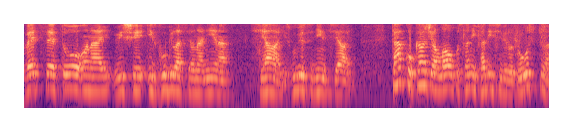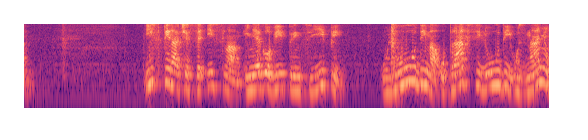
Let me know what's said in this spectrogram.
već se to onaj više izgubila se ona njena sjaj, izgubio se njen sjaj. Tako kaže Allah poslanik hadis je vjerodostojan. Ispiraće se islam i njegovi principi u ljudima, u praksi ljudi, u znanju.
